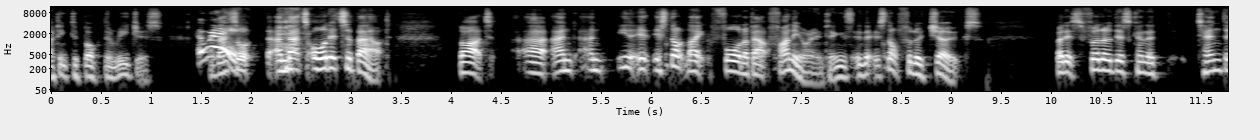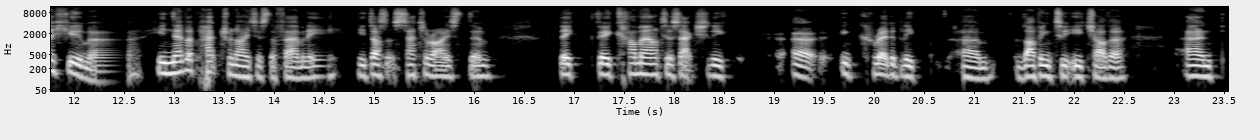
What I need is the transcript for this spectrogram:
I think to Bognor Regis. And Hooray! that's all, and that's all it's about. But uh, and and you know, it, it's not like full about funny or anything. It's, it's not full of jokes, but it's full of this kind of tender humor. He never patronizes the family. He doesn't satirize them. They they come out as actually uh, incredibly um, loving to each other, and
